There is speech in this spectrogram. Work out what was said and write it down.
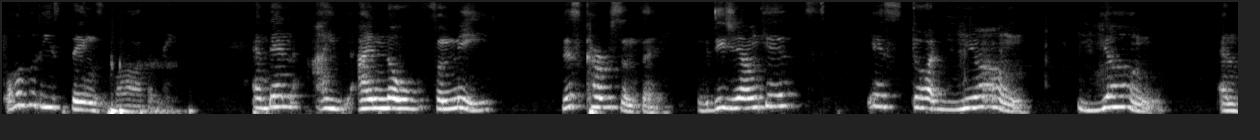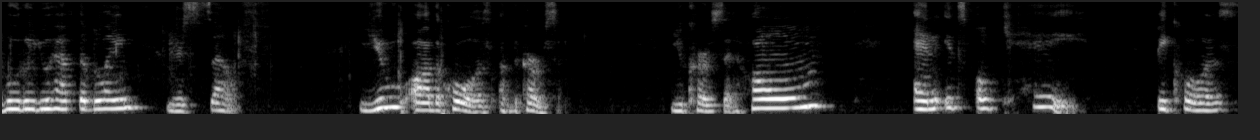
All of these things bother me. And then I I know for me, this cursing thing with these young kids, it start young, young. And who do you have to blame? yourself. you are the cause of the cursing. You curse at home, and it's okay because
